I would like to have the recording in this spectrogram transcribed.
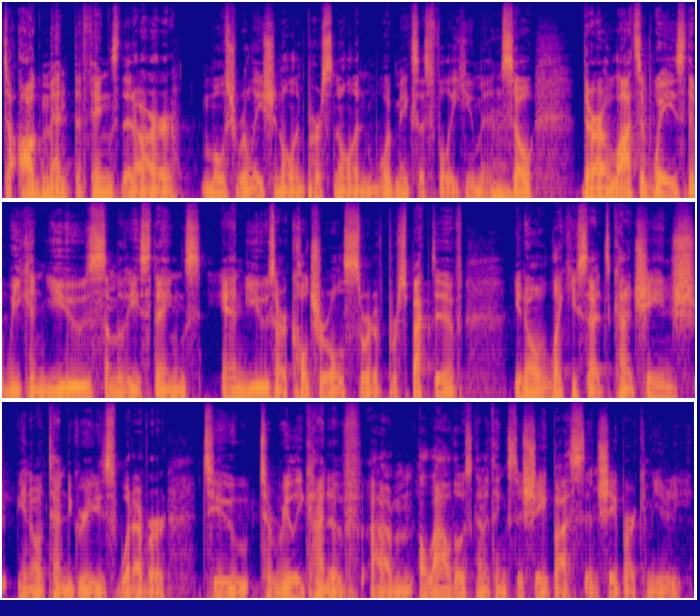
to augment the things that are most relational and personal and what makes us fully human. So there are lots of ways that we can use some of these things and use our cultural sort of perspective you know like you said to kind of change you know 10 degrees whatever to to really kind of um, allow those kind of things to shape us and shape our community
